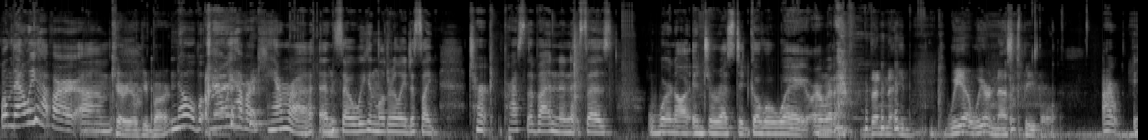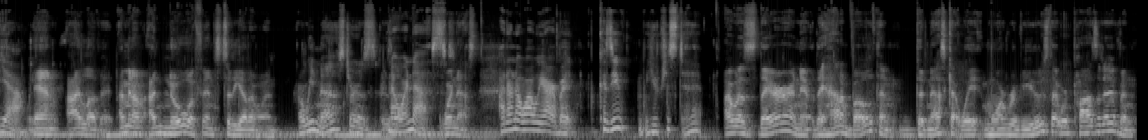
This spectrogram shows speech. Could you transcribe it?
Well, now we have our um karaoke bar. no, but now we have our camera, and so we can literally just like turn press the button, and it says, "We're not interested. Go away," or whatever. The ne- we we are nest people. Our, yeah, we and I love it. I mean, I'm, I, no offense to the other one. Are we Nest or is, is no, that- we're Nest. We're Nest. I don't know why we are, but because you you just did it. I was there and it, they had them both, and the Nest got way more reviews that were positive, and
